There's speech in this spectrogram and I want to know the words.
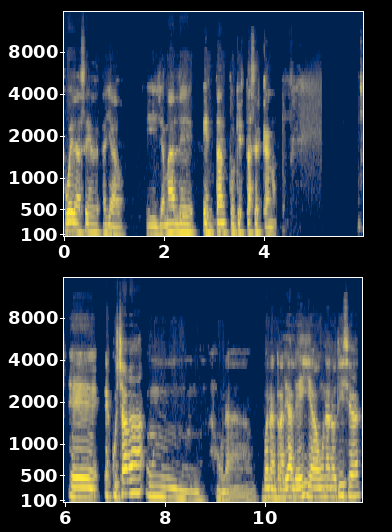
pueda ser hallado y llamarle en tanto que está cercano. Eh, escuchaba una, bueno, en realidad leía una noticia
